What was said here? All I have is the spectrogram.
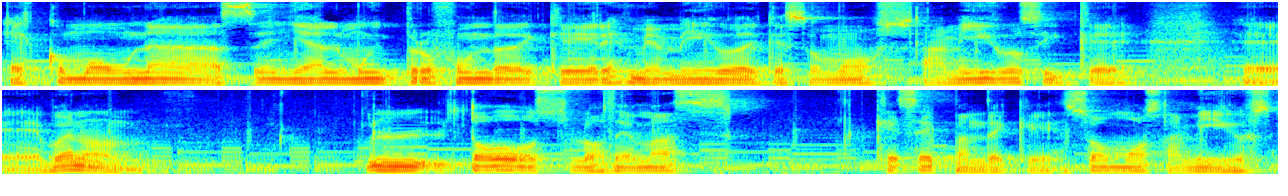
es como una señal muy profunda de que eres mi amigo, de que somos amigos y que, eh, bueno, todos los demás que sepan de que somos amigos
